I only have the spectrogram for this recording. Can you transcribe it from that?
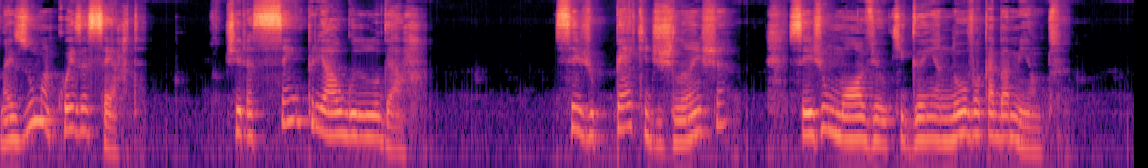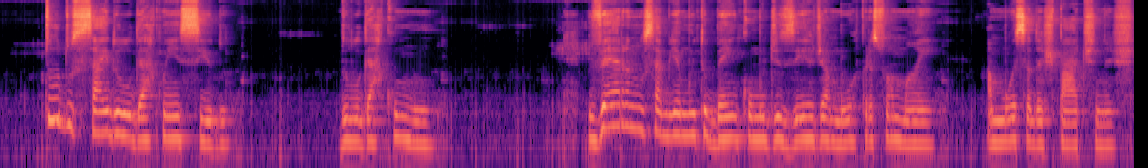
mas uma coisa é certa: tira sempre algo do lugar. Seja o pé que deslancha, seja um móvel que ganha novo acabamento. Tudo sai do lugar conhecido, do lugar comum Vera não sabia muito bem como dizer de amor para sua mãe, a moça das pátinas.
